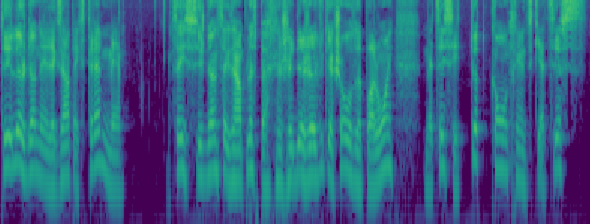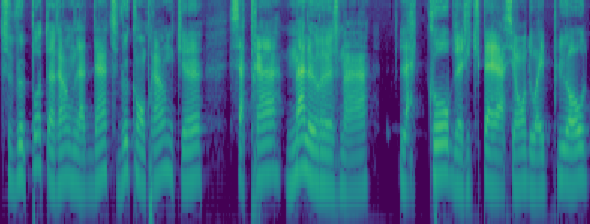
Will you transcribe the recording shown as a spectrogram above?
Tu sais, là, je donne un exemple extrême, mais si je donne cet exemple-là, c'est parce que j'ai déjà vu quelque chose de pas loin. Mais c'est tout contre-indicatif. Tu veux pas te rendre là-dedans. Tu veux comprendre que ça prend malheureusement la courbe de récupération doit être plus haute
